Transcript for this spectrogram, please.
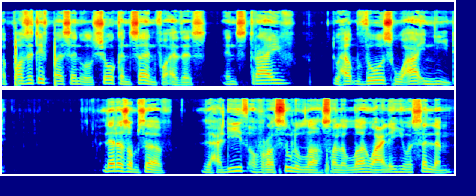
a positive person will show concern for others and strive to help those who are in need. Let us observe the hadith of Rasulullah sallallahu alaihi wasallam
